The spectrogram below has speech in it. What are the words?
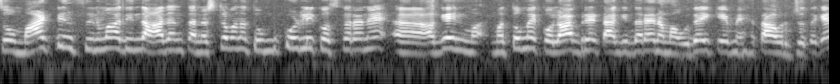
ಸೊ ಮಾರ್ಟಿನ್ ಸಿನಿಮಾದಿಂದ ಆದಂತ ನಷ್ಟವನ್ನ ತುಂಬಿಕೊಡ್ಲಿಕ್ಕೋಸ್ಕರನೇ ಅಗೈನ್ ಮತ್ತೊಮ್ಮೆ ಕೊಲಾಬ್ರೇಟ್ ಆಗಿದ್ದಾರೆ ನಮ್ಮ ಉದಯ್ ಕೆ ಮೆಹ್ತಾ ಅವ್ರ ಜೊತೆಗೆ.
